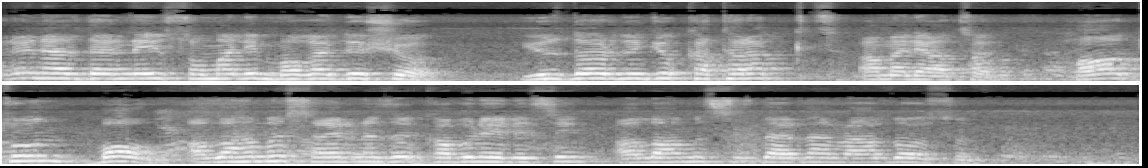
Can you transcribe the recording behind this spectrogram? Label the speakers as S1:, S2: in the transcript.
S1: Erenel Derneği Somali Mogadishu 104. katarakt ameliyatı. Hatun Bol. Allah'ımız hayrınızı kabul eylesin. Allah'ımız sizlerden razı olsun.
